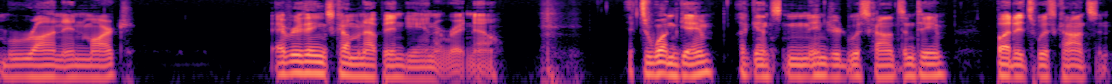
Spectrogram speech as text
run in March. Everything's coming up Indiana right now. It's one game against an injured Wisconsin team, but it's Wisconsin.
